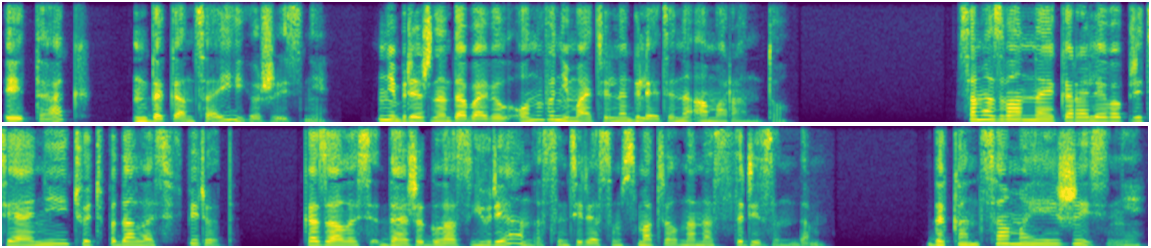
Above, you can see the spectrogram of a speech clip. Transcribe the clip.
Итак, до конца ее жизни», — небрежно добавил он, внимательно глядя на Амаранту. Самозванная королева притянии чуть подалась вперед. Казалось, даже глаз Юриана с интересом смотрел на нас с Ризендом. «До конца моей жизни».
